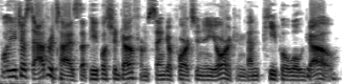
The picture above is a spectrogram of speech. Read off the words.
Well, you just advertise that people should go from Singapore to New York, and then people will go.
